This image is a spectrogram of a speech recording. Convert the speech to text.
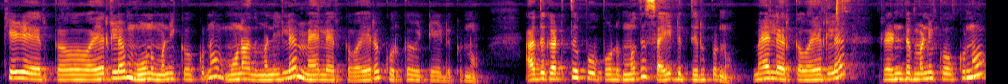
கீழே இருக்க ஒயரில் மூணு மணி கோக்கணும். மூணாவது மணியில் மேலே இருக்க ஒயரை குறுக்க விட்டு எடுக்கணும். அதுக்கடுத்து பூ போடும்போது சைடு திருப்பணும். மேலே இருக்க ஒயரில் ரெண்டு மணி கோக்கணும்.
